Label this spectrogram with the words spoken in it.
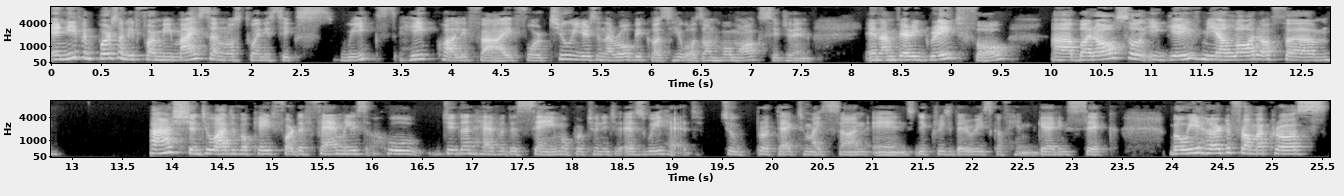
And even personally for me, my son was 26 weeks. He qualified for two years in a row because he was on home oxygen. And I'm very grateful. Uh, but also it gave me a lot of, um, passion to advocate for the families who didn't have the same opportunity as we had to protect my son and decrease the risk of him getting sick. But we heard from across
